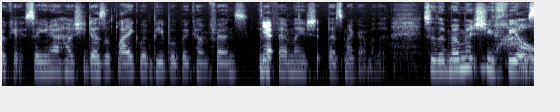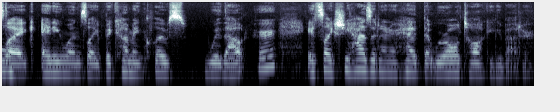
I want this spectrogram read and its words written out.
Okay, so you know how she doesn't like when people become friends in Yep. the family. She- That's my grandmother. So the moment she feels like anyone's like becoming close without her, it's like she has it in her head that we're all talking about her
